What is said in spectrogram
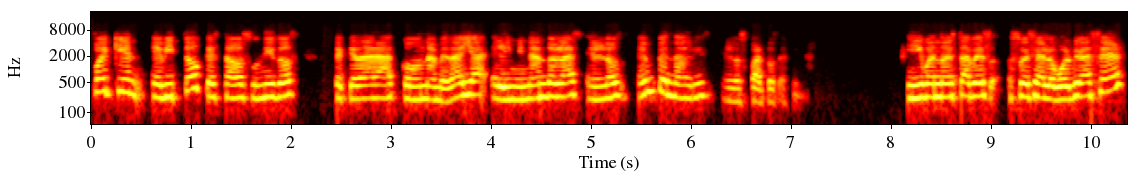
fue quien evitó que Estados Unidos se quedara con una medalla, eliminándolas en los en penales en los cuartos de final. Y bueno, esta vez Suecia lo volvió a hacer,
